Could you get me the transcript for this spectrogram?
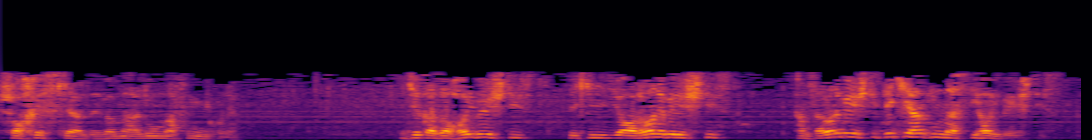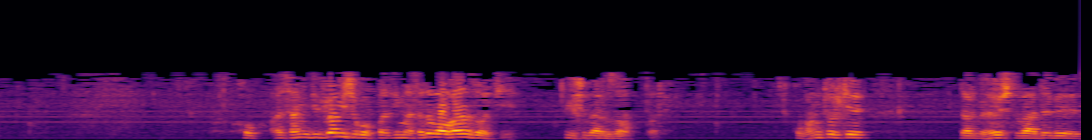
شاخص کرده و معلوم مفهوم می‌کنه. یکی غذاهای بهشتی است. یکی یاران بهشتی است همسران بهشتی یکی هم این مستی های بهشتی است. خب از همین دیدگاه میشه گفت پس این مسئله واقعا ذاتیه. ایشو در ذات داره. خب همونطور که در بهشت وعده به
